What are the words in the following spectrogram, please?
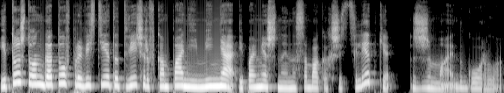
И то, что он готов провести этот вечер в компании меня и помешанной на собаках шестилетки, сжимает горло.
